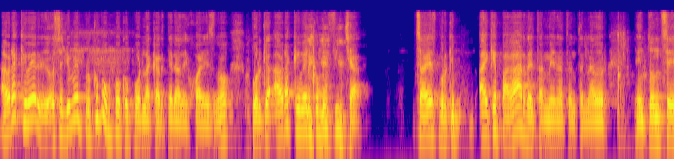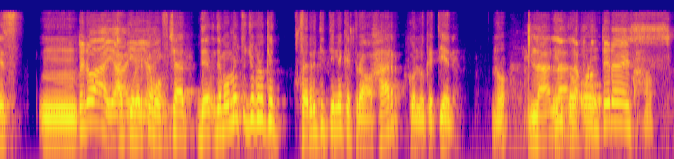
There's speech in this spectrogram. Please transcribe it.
habrá que ver, o sea, yo me preocupo un poco por la cartera de Juárez, ¿no? Porque habrá que ver cómo ficha, ¿sabes? Porque hay que pagarle también a tu entrenador. Entonces, mm, Pero hay, que ver cómo ficha. De, momento yo creo que Ferretti tiene que trabajar con lo que tiene, ¿no? La, la, frontera es...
